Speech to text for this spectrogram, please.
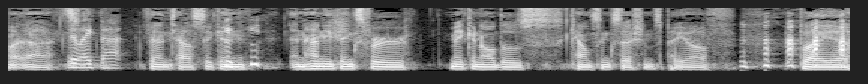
uh, it's they like that fantastic and and honey thanks for making all those counseling sessions pay off by uh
